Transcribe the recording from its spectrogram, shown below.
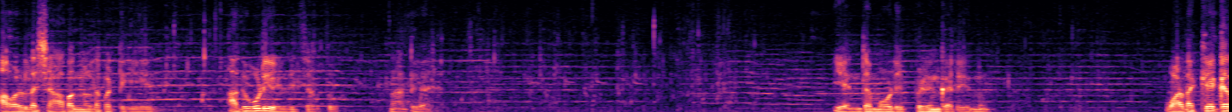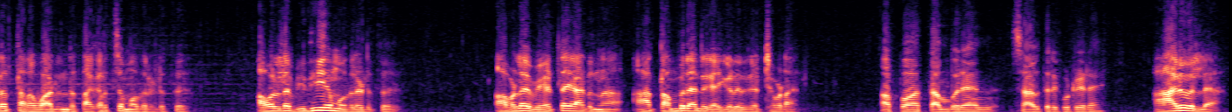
അവളുടെ ശാപങ്ങളുടെ പട്ടികയിൽ അതുകൂടി എഴുതി ചേർത്തു നാട്ടുകാർ. എന്റെ മോൾ ഇപ്പോഴും കരയുന്നു. വടക്കേക്കര തറവാടിന്റെ തകർച്ച മുതലെടുത്ത് അവളുടെ വിധിയെ മുതലെടുത്ത് അവളെ വേട്ടയാടുന്ന ആ തമ്പുരാന്റെ കൈകളിൽ രക്ഷപ്പെടാൻ. അപ്പോ ആ തമ്പുരാൻ സാവിത്രിക്കുട്ടിയുടെ? ആരുമല്ല.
